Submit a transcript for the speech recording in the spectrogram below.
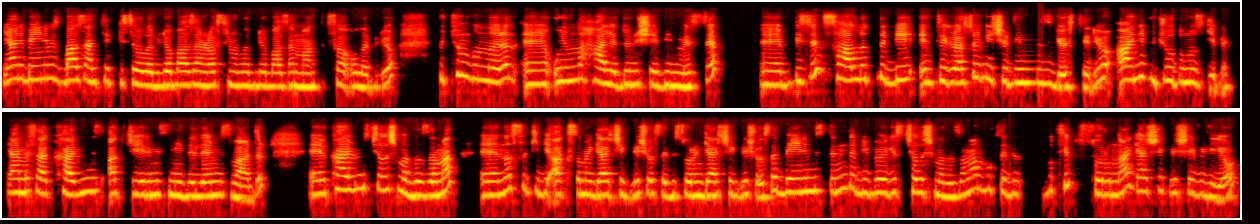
Yani beynimiz bazen tepkisel olabiliyor, bazen rasyonel olabiliyor, bazen mantıksal olabiliyor. Bütün bunların uyumlu hale dönüşebilmesi bizim sağlıklı bir entegrasyon geçirdiğimizi gösteriyor. Aynı vücudumuz gibi. Yani mesela kalbimiz, akciğerimiz, midelerimiz vardır. Kalbimiz çalışmadığı zaman nasıl ki bir aksama gerçekleşiyorsa, bir sorun gerçekleşiyorsa beynimizin de bir bölgesi çalışmadığı zaman bu, bu tip sorunlar gerçekleşebiliyor.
